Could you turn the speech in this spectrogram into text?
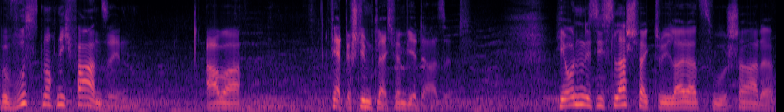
bewusst noch nicht fahren sehen. Aber fährt bestimmt gleich, wenn wir da sind. Hier unten ist die Slush Factory leider zu. Schade.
